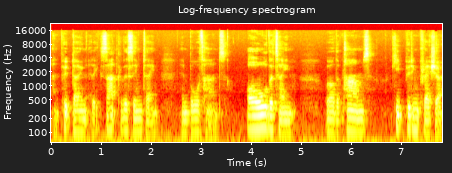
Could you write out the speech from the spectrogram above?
and put down at exactly the same time in both hands, all the time, while the palms keep putting pressure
